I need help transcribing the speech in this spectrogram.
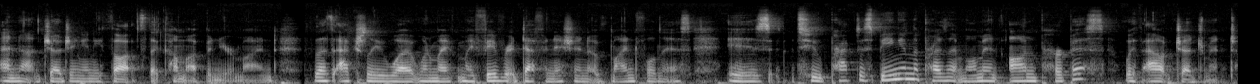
and not judging any thoughts that come up in your mind. That's actually what one of my, my favorite definition of mindfulness is to practice being in the present moment on purpose without judgment.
